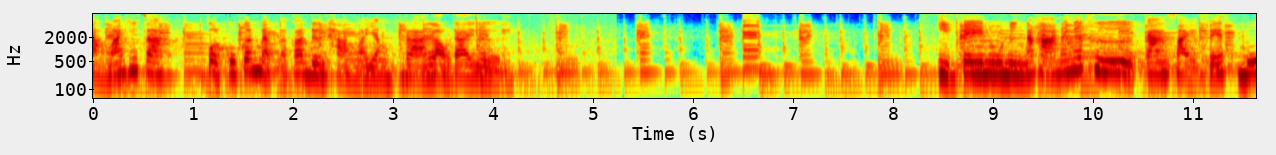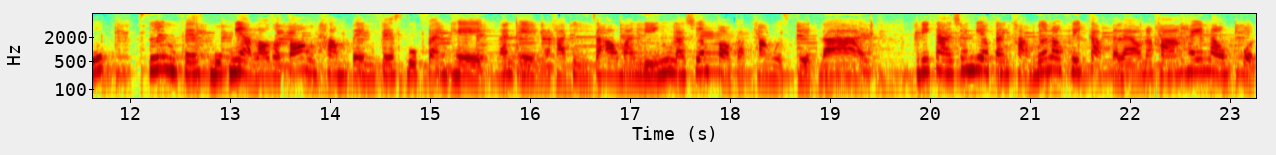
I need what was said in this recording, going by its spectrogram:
สามารถที่จะกด Google Map แล้วก็เดินทางมายังร้านเราได้เลย อีกเมนูหนึ่งนะคะ นั่นก็คือการใส่ Facebook ซึ่ง Facebook เนี่ยเราจะต้องทำเป็น Facebook Fanpage นั่นเองนะคะ ถึงจะเอามาลิงก์และเชื่อมต่อกับทาง WordPress ได้วิธีการเช่นเดียวกันค่ะ เมื่อเราคลิกกลับไปแล้วนะคะ ให้เรากด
